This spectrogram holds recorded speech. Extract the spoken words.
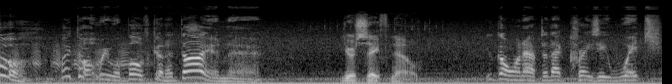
Oh, I thought we were both gonna die in there. You're safe now. You going after that crazy witch?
